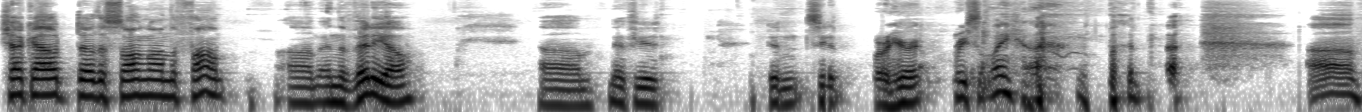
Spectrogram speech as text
check out uh, the song on the Fump um, and the video um, if you didn't see it or hear it recently. but uh, um,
